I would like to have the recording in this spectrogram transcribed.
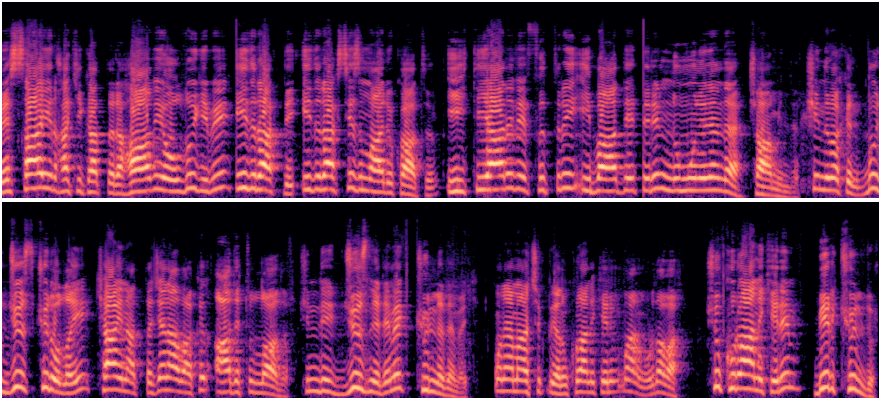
ve sair hakikatları havi olduğu gibi idrakli, idraksiz mahlukatın ihtiyarı ve fıtri ibadetlerin numunelerine de şamildir. Şimdi bakın bu cüz kül olayı kainatta Cenab-ı Hakk'ın adetullahıdır. Şimdi cüz ne demek? Kül ne demek? Onu hemen açıklayalım. Kur'an-ı Kerim var mı? Burada var. Şu Kur'an-ı Kerim bir küldür.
